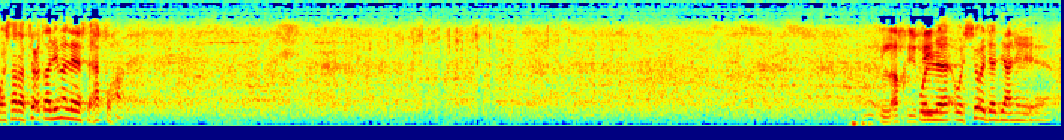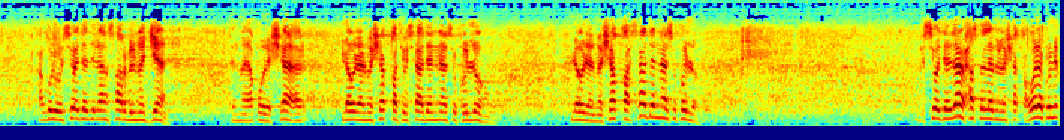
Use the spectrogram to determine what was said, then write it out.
وصارت تعطى لمن لا يستحقها. الأخ والسؤدد يعني أقول والسؤدد الآن صار بالمجان كما يقول الشاعر لولا المشقة ساد الناس كلهم. لولا المشقة ساد الناس كلهم. السؤدد لا يحصل إلا بالمشقة ولا كل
